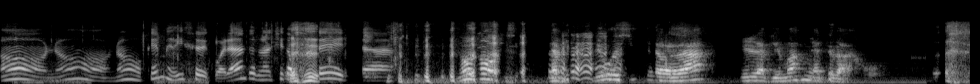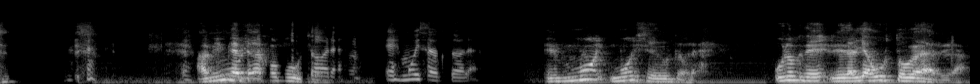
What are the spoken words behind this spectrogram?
no, no, no, ¿qué me dice de 40? Es una chica muy No, no, debo decirte la verdad, es la que más me atrajo. A mí me atrajo mucho. Es muy seductora. Es muy, muy seductora. Uno le daría gusto verla,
